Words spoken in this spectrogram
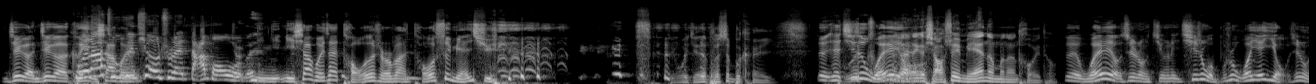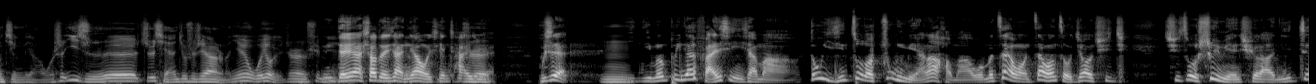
你这个你这个可以下回会跳出来打倒我就你们。你你下回再投的时候吧，投睡眠区。我觉得不是不可以。对，其实我也有那个小睡眠能不能投一投？对我也有这种经历。其实我不是我也有这种经历啊，我是一直之前就是这样的，因为我有一阵儿睡眠。你等一下，稍等一下，你让我先插一句，不是嗯你，们不应该反省一下吗？都已经做到助眠了，好吗？我们再往再往走就要去去去做睡眠去了。你这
